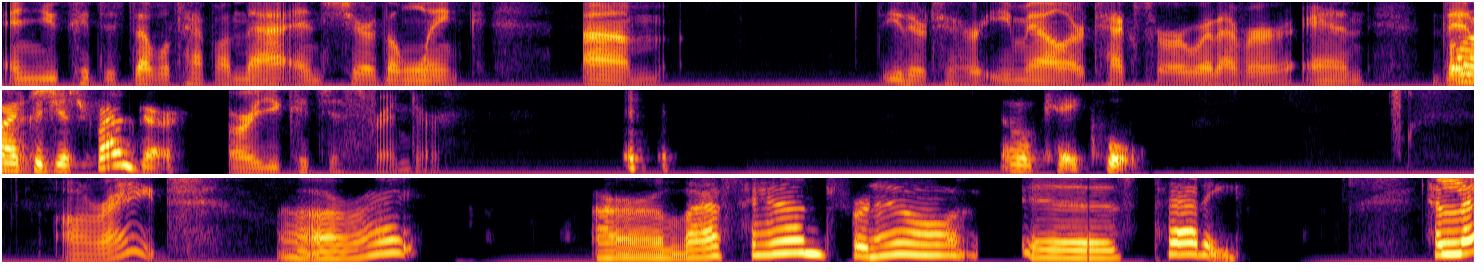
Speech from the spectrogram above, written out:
and you could just double tap on that and share the link. Um, either to her email or text her or whatever, and then or I could she- just friend her. or you could just friend her. Okay, cool. All right. All right. Our last hand for now is Patty. Hello,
